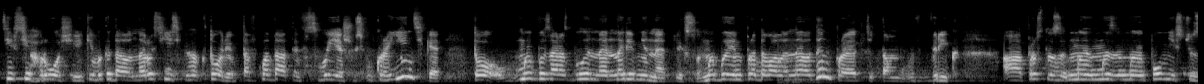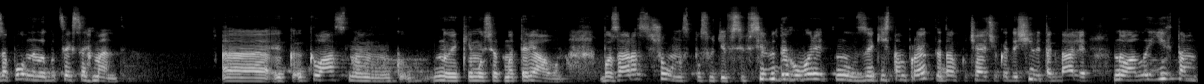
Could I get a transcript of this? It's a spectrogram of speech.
ті всі гроші, які викидали на російських акторів, та вкладати в своє щось українське, то ми б зараз були на, на рівні Netflix. Ми б їм продавали не один проєктик там в рік, а просто ми, ми, ми повністю заповнили б цей сегмент. Е, Класним ну, якимось от матеріалом. Бо зараз що у нас по суті? Всі, всі люди говорять ну, за якісь там проекти, да, включаючи кадачів і так далі. Ну але їх там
